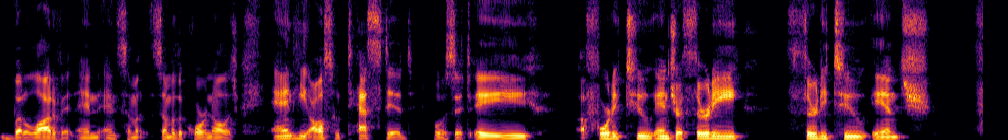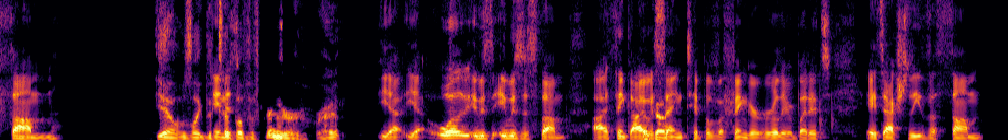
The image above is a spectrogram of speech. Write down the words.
But a lot of it and and some some of the core knowledge. And he also tested what was it a a 42 inch or 30 32 inch thumb Yeah, it was like the tip his- of a finger, right? yeah yeah. Well it was it was his thumb. I think i was saying tip of a finger earlier but it's it's actually the thumb.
